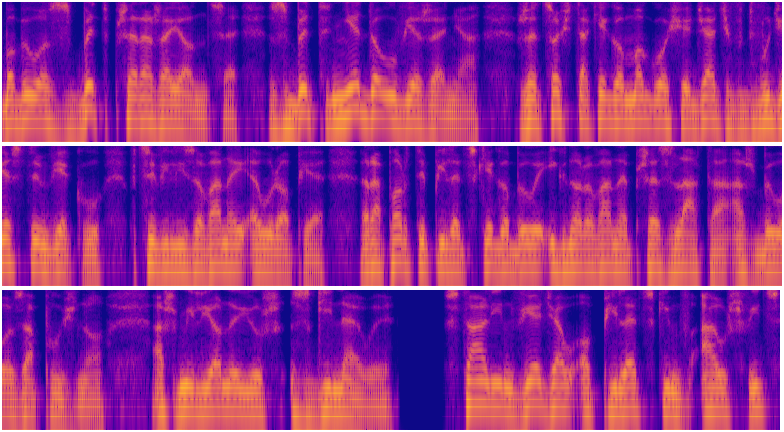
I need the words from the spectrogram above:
bo było zbyt przerażające, zbyt nie do uwierzenia, że coś takiego mogło się dziać w XX wieku w cywilizowanej Europie. Raporty Pileckiego były ignorowane przez lata, aż było za późno, aż miliony już zginęły. Stalin wiedział o Pileckim w Auschwitz,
